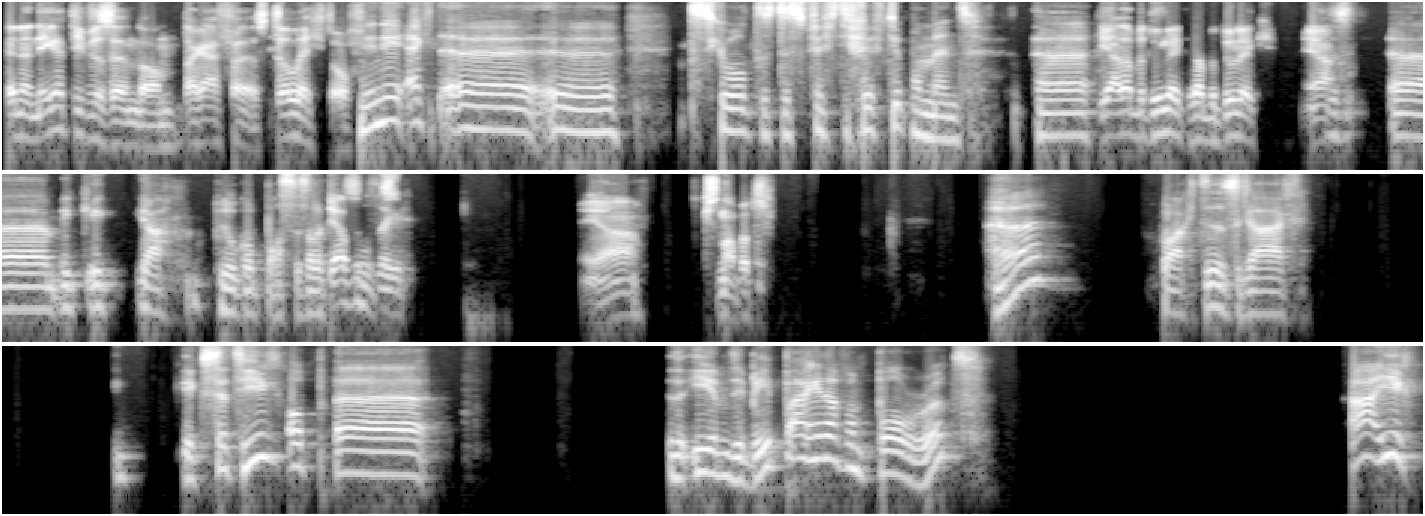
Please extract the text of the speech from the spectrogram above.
In een negatieve zin dan. Dat je even stil ligt. Of... nee, nee, echt. het is gewoon het is 50-50 op het moment. Ja, dat bedoel ik, dat bedoel ik. Ja, dus, ik, ik, ja, ik moet ook oppassen, zal ik Ja, het zo zeggen. ja ik snap het. Huh? Wacht, dat is raar. Ik, ik zit hier op de IMDb-pagina van Paul Rudd. Ah, hier.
